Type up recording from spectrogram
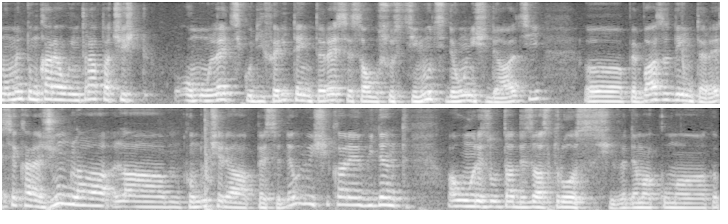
momentul în care au intrat acești omuleți cu diferite interese sau susținuți de unii și de alții uh, pe bază de interese care ajung la, la conducerea PSD-ului și care evident au un rezultat dezastruos și vedem acum că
